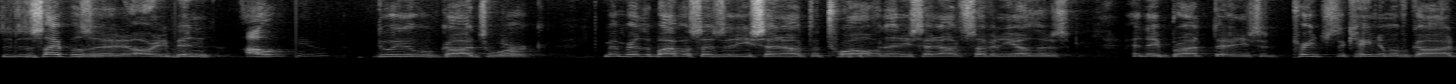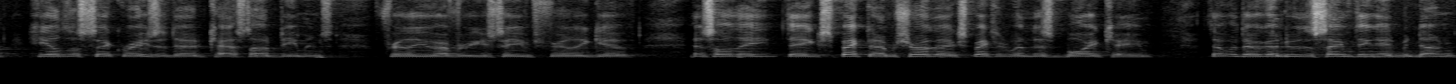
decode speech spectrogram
the disciples had already been out doing God's work. Remember, the Bible says that he sent out the 12, and then he sent out 70 others, and they brought, the, and he said, Preach the kingdom of God, heal the sick, raise the dead, cast out demons. Freely you have received, freely give. And so they, they expected, I'm sure they expected when this boy came, that they were going to do the same thing they'd been done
